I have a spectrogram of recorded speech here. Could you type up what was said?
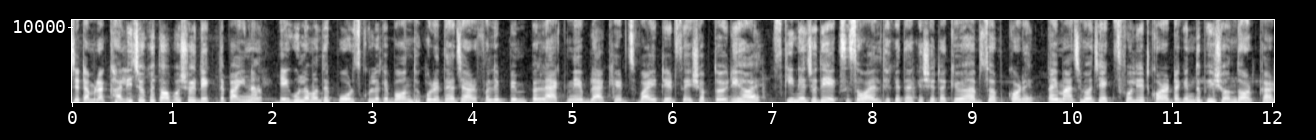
যেটা আমরা খালি চোখে তো অবশ্যই দেখতে পাই না। এগুলো আমাদের পোর্সগুলোকে বন্ধ করে দেয়, যার ফলে pimple acne black heads white heads এইসব তৈরি হয়। স্কিনে যদি এক্সেস অয়েল থেকে থাকে, সেটাকেও অ্যাবজর্ব করে। তাই মাঝে মাঝে এক্সফোলিয়েট করাটা কিন্তু ভীষণ দরকার।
